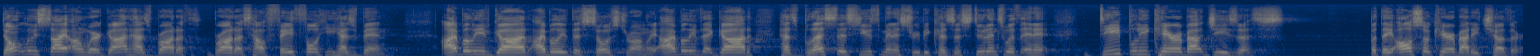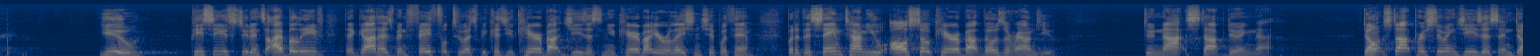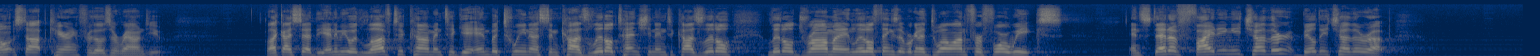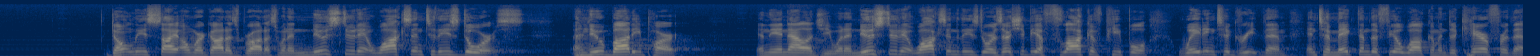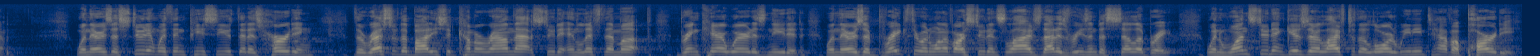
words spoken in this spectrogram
Don't lose sight on where God has brought us, brought us how faithful He has been. I believe God, I believe this so strongly. I believe that God has blessed this youth ministry because the students within it deeply care about Jesus, but they also care about each other. You, PC Youth students, I believe that God has been faithful to us because you care about Jesus and you care about your relationship with Him. But at the same time, you also care about those around you. Do not stop doing that. Don't stop pursuing Jesus and don't stop caring for those around you. Like I said, the enemy would love to come and to get in between us and cause little tension and to cause little little drama and little things that we're going to dwell on for 4 weeks. Instead of fighting each other, build each other up. Don't lose sight on where God has brought us. When a new student walks into these doors, a new body part, in the analogy, when a new student walks into these doors, there should be a flock of people waiting to greet them and to make them to feel welcome and to care for them. When there is a student within PC Youth that is hurting, the rest of the body should come around that student and lift them up, bring care where it is needed. When there is a breakthrough in one of our students' lives, that is reason to celebrate. When one student gives their life to the Lord, we need to have a party.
